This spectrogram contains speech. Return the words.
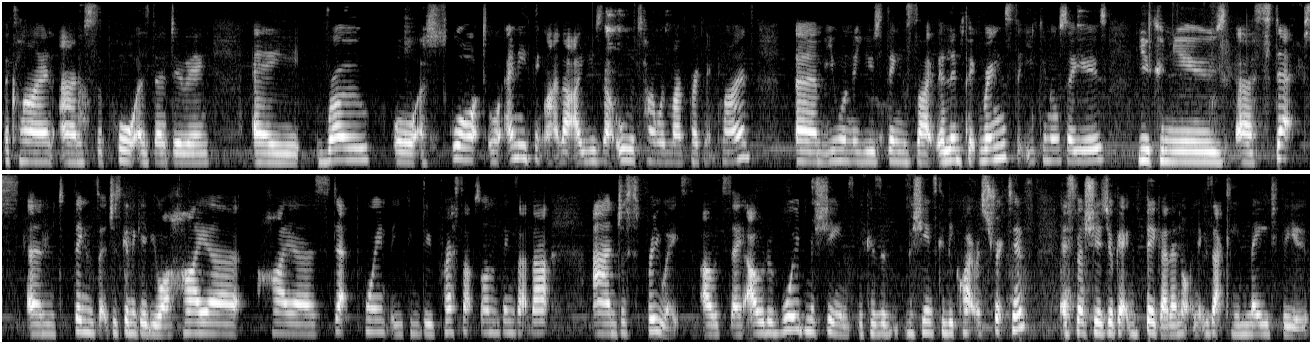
the client and support as they're doing a row or a squat or anything like that. I use that all the time with my pregnant clients. Um, you want to use things like Olympic rings that you can also use. You can use uh, steps and things that are just going to give you a higher higher step point that you can do press ups on things like that. And just free weights, I would say. I would avoid machines because machines can be quite restrictive, especially as you're getting bigger. They're not exactly made for you.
